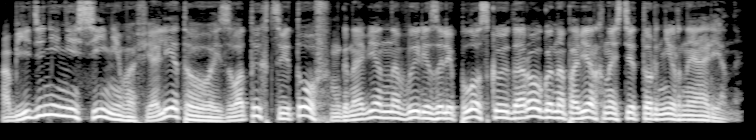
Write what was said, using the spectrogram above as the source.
Объединение синего, фиолетового и золотых цветов мгновенно вырезали плоскую дорогу на поверхности турнирной арены.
